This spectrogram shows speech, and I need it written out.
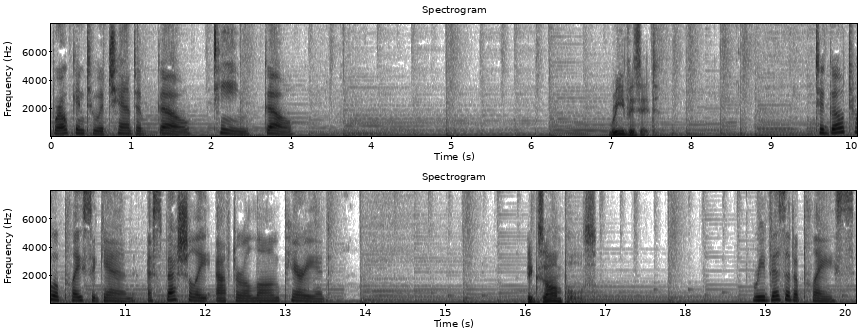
broke into a chant of Go, team, go. Revisit To go to a place again, especially after a long period. Examples Revisit a place.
